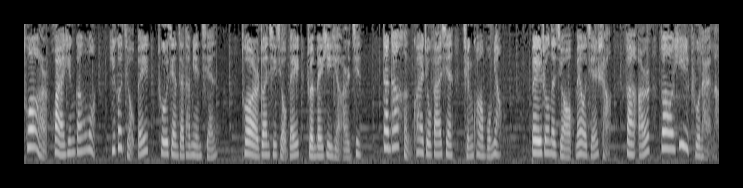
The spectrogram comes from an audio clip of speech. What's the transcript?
托尔话音刚落，一个酒杯出现在他面前。托尔端起酒杯，准备一饮而尽，但他很快就发现情况不妙，杯中的酒没有减少，反而都要溢出来了。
